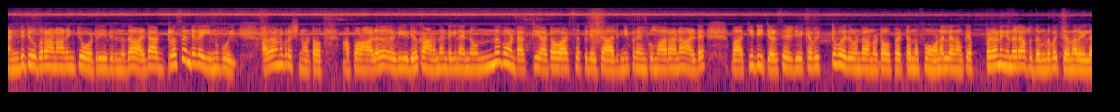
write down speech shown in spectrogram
രണ്ട് ട്യൂബറാണ് ആൾ എനിക്ക് ഓർഡർ ചെയ്തിരുന്നത്. ആളുടെ അഡ്രസ്സ് എന്റെ കയ്യിൽ നിന്ന് പോയി. അതാണ് പ്രശ്നം കേട്ടോ അപ്പോൾ ആൾ വീഡിയോ കാണുന്നുണ്ടെങ്കിൽ എന്നെ ഒന്ന് കോൺടാക്ട് ചെയ്യാം കേട്ടോ വാട്സപ്പിൽ ശാലിനി പ്രേംകുമാറാണ് ആളുടെ. ബാക്കി ഡീറ്റെയിൽസ് എഴുതി വയ്ക്കാൻ വിട്ടുപോയത് കൊണ്ടാണ് കേട്ടോ പെട്ടെന്ന് ഫോണല്ലേ നമുക്ക് എപ്പോഴാണ് ഇങ്ങനെ ഒരു അബദ്ധങ്ങൾ പറ്റുകയെന്നറിയില്ല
